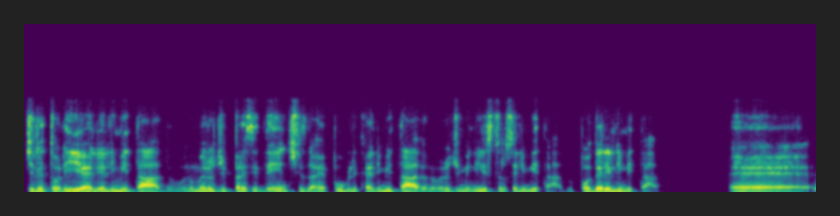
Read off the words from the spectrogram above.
diretoria ele é limitado, o número de presidentes da república é limitado, o número de ministros é limitado, o poder é limitado. É,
